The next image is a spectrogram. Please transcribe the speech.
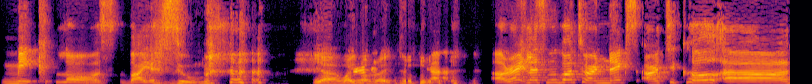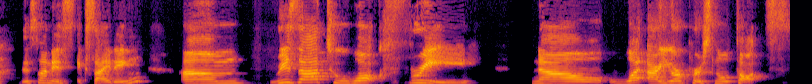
make laws via Zoom. yeah, why not, right? yeah. All right, let's move on to our next article. Uh, this one is exciting. Um, Riza to walk free. Now, what are your personal thoughts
